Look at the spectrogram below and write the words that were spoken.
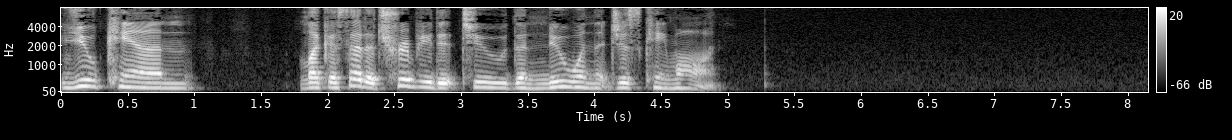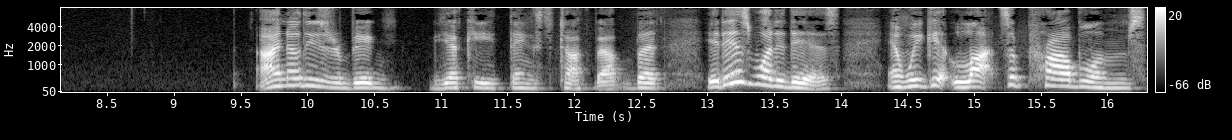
you can, like I said, attribute it to the new one that just came on. I know these are big, yucky things to talk about, but it is what it is. And we get lots of problems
